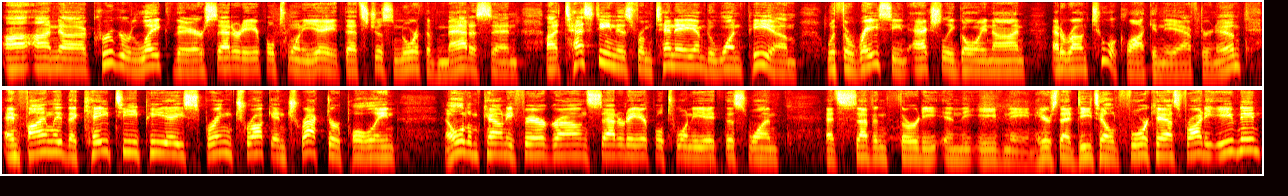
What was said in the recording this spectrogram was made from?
Uh, on uh, Kruger Lake there, Saturday, April 28th. That's just north of Madison. Uh, testing is from 10 a.m. to 1 p.m. with the racing actually going on at around 2 o'clock in the afternoon. And finally, the KTPA Spring Truck and Tractor Pulling Oldham County Fairgrounds, Saturday, April 28th. This one at 7.30 in the evening. Here's that detailed forecast. Friday evening,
